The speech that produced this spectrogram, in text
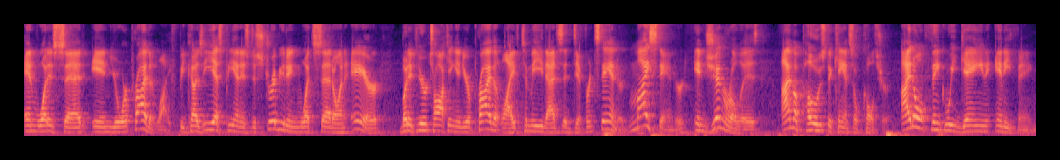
and what is said in your private life because ESPN is distributing what's said on air. But if you're talking in your private life, to me, that's a different standard. My standard in general is I'm opposed to cancel culture. I don't think we gain anything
